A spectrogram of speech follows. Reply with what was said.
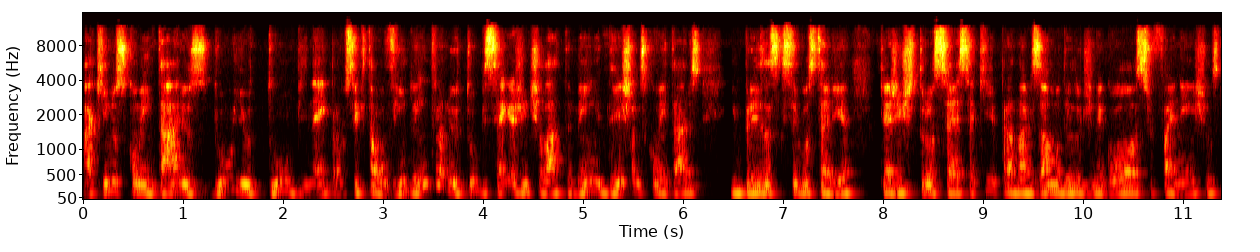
aqui nos comentários do YouTube, né? Para você que está ouvindo, entra no YouTube, segue a gente lá também e deixa nos comentários empresas que você gostaria que a gente trouxesse aqui para analisar o modelo de negócio, financials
